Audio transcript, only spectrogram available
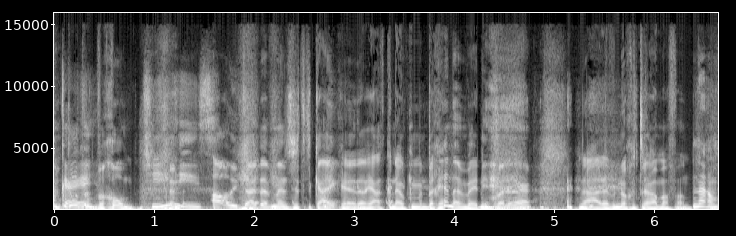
Oké. Tot het begon. Jeez. En al die tijd hebben mensen zitten kijken. Ja, het kan ook met beginnen, weet niet wanneer. nou, daar heb ik nog een trauma van. Nou,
